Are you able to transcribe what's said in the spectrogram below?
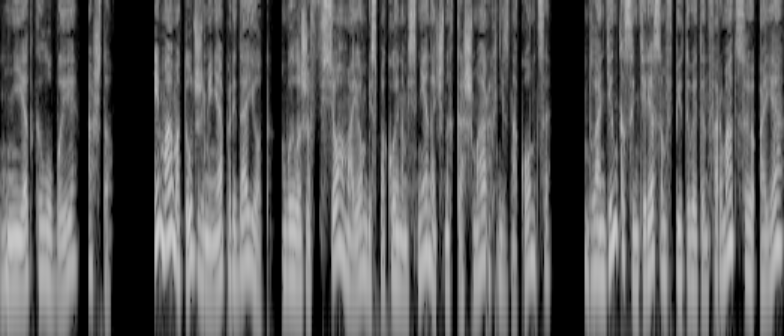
Нет, голубые, а что? И мама тут же меня предает, выложив все о моем беспокойном сне, ночных кошмарах, незнакомце. Блондинка с интересом впитывает информацию, а я...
